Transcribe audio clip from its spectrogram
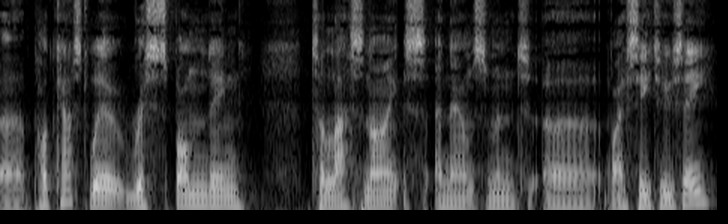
uh, podcast, we're responding to last night's announcement uh, by C2C.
